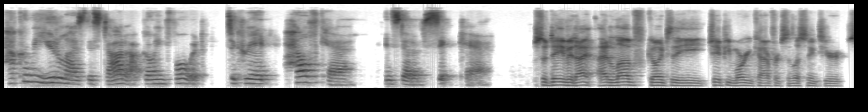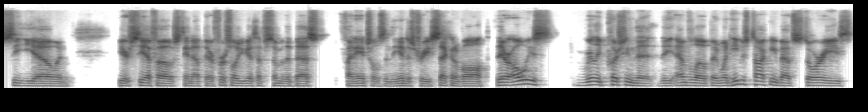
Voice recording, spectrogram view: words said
How can we utilize this data going forward to create healthcare instead of sick care? So David, I, I love going to the JP Morgan conference and listening to your CEO and your CFO stand up there. First of all, you guys have some of the best financials in the industry. Second of all, they're always really pushing the the envelope. And when he was talking about stories,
